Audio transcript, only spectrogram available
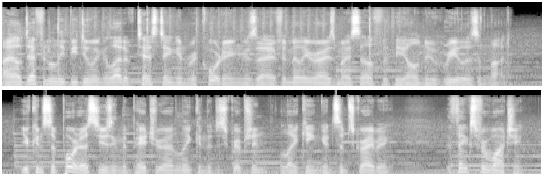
I'll definitely be doing a lot of testing and recording as I familiarize myself with the all-new Realism mod. You can support us using the Patreon link in the description, liking, and subscribing. Thanks for watching.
